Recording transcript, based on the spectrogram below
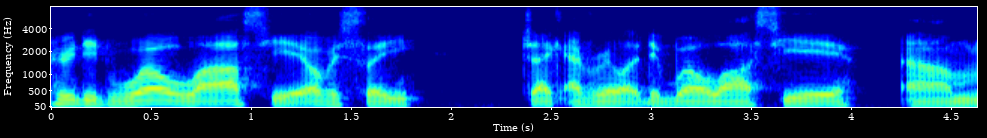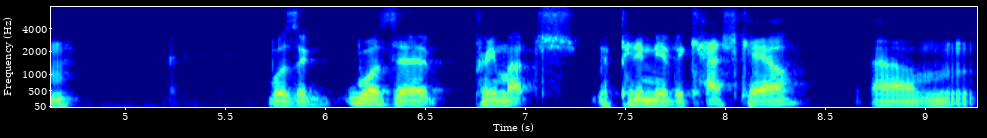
who did well last year, obviously, Jake Averillo did well last year. Um, was a was a pretty much epitome of a cash cow. Um,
